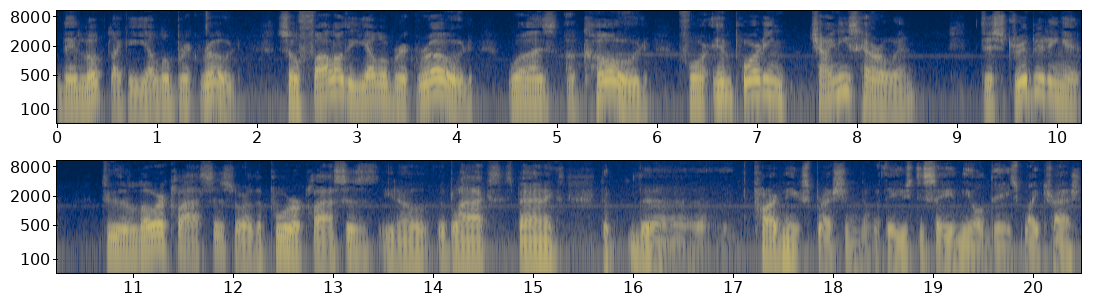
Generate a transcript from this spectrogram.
they looked like a yellow brick road. So follow the yellow brick road was a code for importing Chinese heroin, distributing it to the lower classes or the poorer classes, you know, the blacks, Hispanics, the the pardon the expression, what they used to say in the old days, white trash.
